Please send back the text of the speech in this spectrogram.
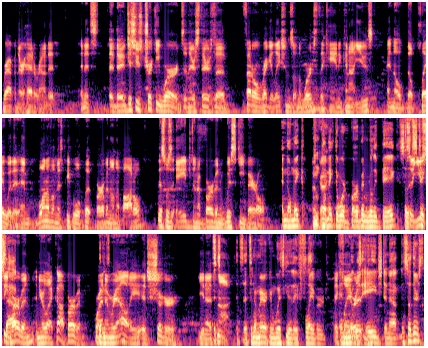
wrapping their head around it. And it's they just use tricky words, and there's there's the federal regulations on the words that they can and cannot use, and they'll they'll play with it. And one of them is people will put bourbon on the bottle. This was aged in a bourbon whiskey barrel. And they'll make Okay. they'll make the word bourbon really big, so, So, it you see out. bourbon, and you're like, oh, bourbon. When in reality, it's sugar. You know, it's, not. It's, it's an American whiskey that they flavored. They and flavored it was it. aged in a. And so there's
